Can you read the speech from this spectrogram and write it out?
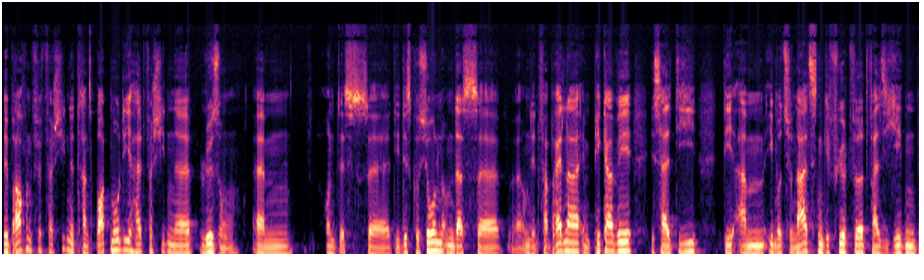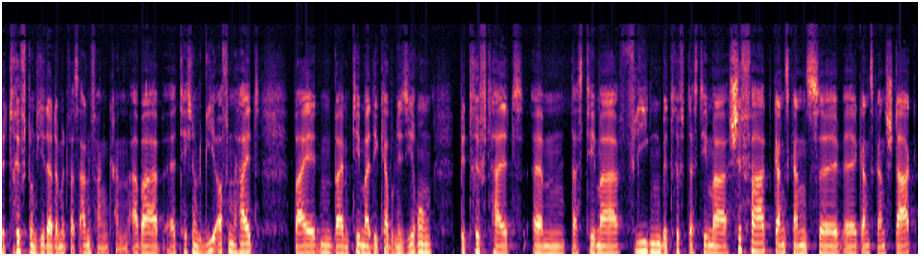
Wir brauchen für verschiedene Transportmodi halt verschiedene Lösungen. Ähm, und ist, äh, die Diskussion um das, äh, um den Verbrenner im Pkw ist halt die, die am emotionalsten geführt wird, weil sie jeden betrifft und jeder damit was anfangen kann. Aber äh, Technologieoffenheit bei, beim Thema Dekarbonisierung betrifft halt ähm, das Thema Fliegen, betrifft das Thema Schifffahrt ganz, ganz, äh, ganz, ganz stark,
